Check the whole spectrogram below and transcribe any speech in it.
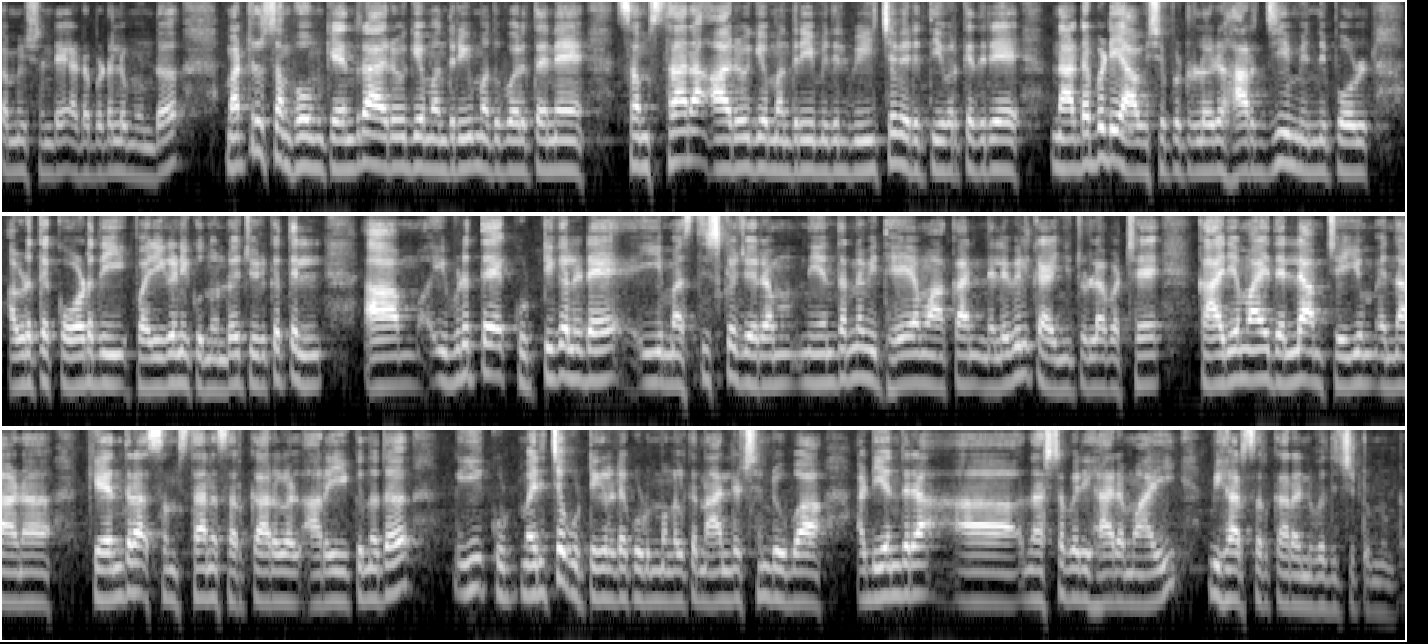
കമ്മീഷന്റെ ഇടപെടലുമുണ്ട്. മറ്റൊരു സംഭവം കേന്ദ്ര ആരോഗ്യമന്ത്രിയും അതുപോലെ തന്നെ സംസ്ഥാന ആരോഗ്യമന്ത്രിയും ഇതിൽ വീഴ്ച വരുത്തി. ഇവർക്കെതിരെ നടപടി ആവശ്യപ്പെട്ടുള്ള ഒരു ഹർജിയും ഇന്നിപ്പോൾ അവിടുത്തെ കോടതി പരിഗണിക്കുന്നുണ്ട്. ചുരുക്കത്തിൽ ഇവിടുത്തെ കുട്ടികളുടെ ഈ മസ്തിഷ്ക ജ്വരം നിയന്ത്രണ വിധേയമാക്കാൻ നിലവിൽ കഴിഞ്ഞിട്ടുള്ള പക്ഷേ കാര്യമായതെല്ലാം ചെയ്യും എന്നാണ് കേന്ദ്ര സംസ്ഥാന സർക്കാരുകൾ അറിയിക്കുന്നത്. ഈ മരിച്ച കുട്ടികളുടെ കുടുംബങ്ങൾക്ക് നാല് ലക്ഷം രൂപ അടിയന്തര ആ, നഷ്ടപരിഹാരമായി ബീഹാർ സർക്കാർ അനുവദിച്ചിട്ടുമുണ്ട്.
